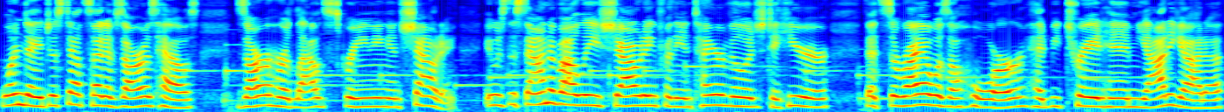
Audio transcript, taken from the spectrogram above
One day, just outside of Zara's house, Zara heard loud screaming and shouting. It was the sound of Ali shouting for the entire village to hear that Saraya was a whore, had betrayed him, yada yada,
